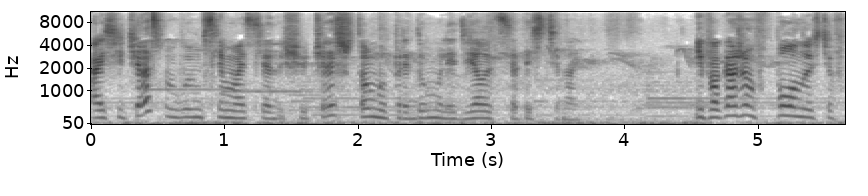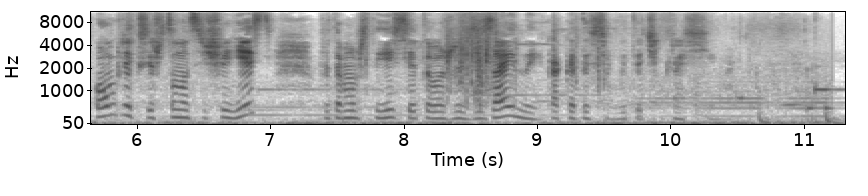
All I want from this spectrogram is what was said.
а сейчас мы будем снимать следующую часть, что мы придумали делать с этой стеной. И покажем в полностью в комплексе, что у нас еще есть, потому что есть это уже дизайн и как это все будет очень красиво.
